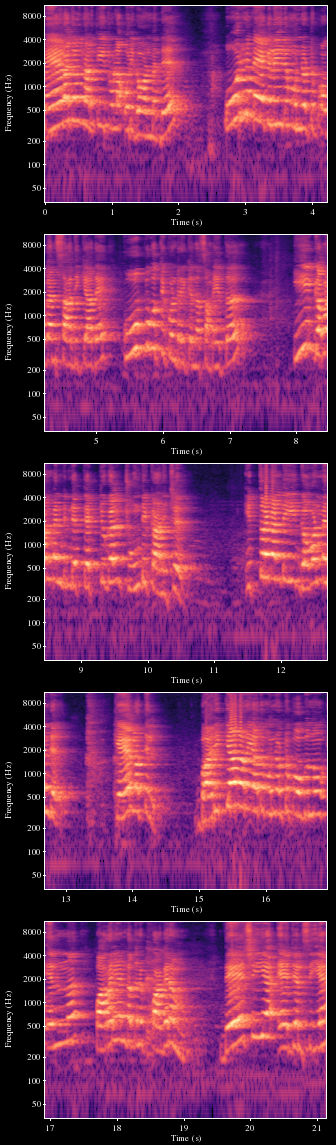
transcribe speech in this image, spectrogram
മേളകൾ നടത്തിയിട്ടുള്ള ഒരു ഗവൺമെന്റ് ഒരു മേഖലയിലും മുന്നോട്ട് പോകാൻ സാധിക്കാതെ കൂപ്പുകുത്തിക്കൊണ്ടിരിക്കുന്ന സമയത്ത് ഈ ഗവൺമെന്റിന്റെ തെറ്റുകൾ ചൂണ്ടിക്കാണിച്ച് ഇത്ര കണ്ട് ഈ ഗവൺമെന്റ് കേരളത്തിൽ ഭരിക്കാനറിയാതെ മുന്നോട്ട് പോകുന്നു എന്ന് പറയേണ്ടതിന് പകരം ദേശീയ ഏജൻസിയെ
